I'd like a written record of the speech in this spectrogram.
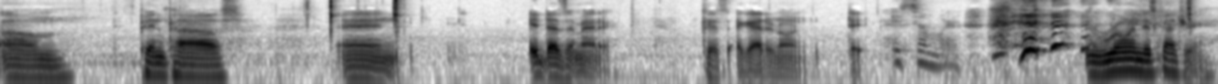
um, Pen Pals, and it doesn't matter because I got it on date. It's somewhere. Ruined this country.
